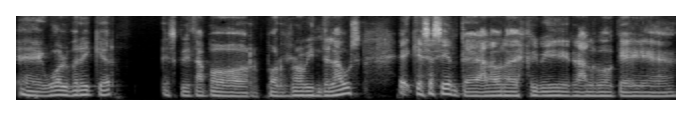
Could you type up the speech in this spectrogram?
eh, Wallbreaker, escrita por, por Robin Delaus. Eh, ¿Qué se siente a la hora de escribir algo que...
